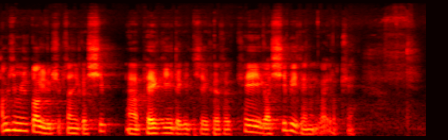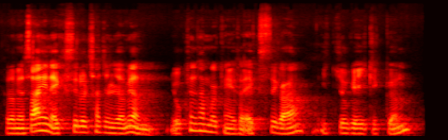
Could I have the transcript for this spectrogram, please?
36 더하기 64니까 10, 아, 100이 되겠지. 그래서 k가 10이 되는 거야. 이렇게. 그러면 sin x를 찾으려면 요 큰 삼각형에서 x가 이쪽에 있게끔 음,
